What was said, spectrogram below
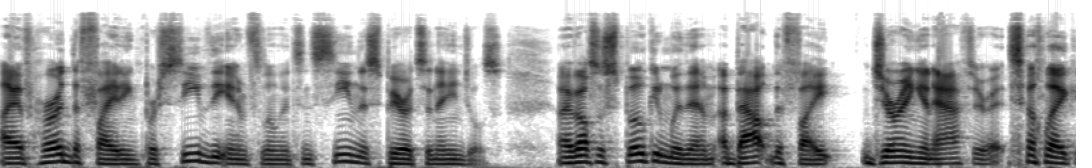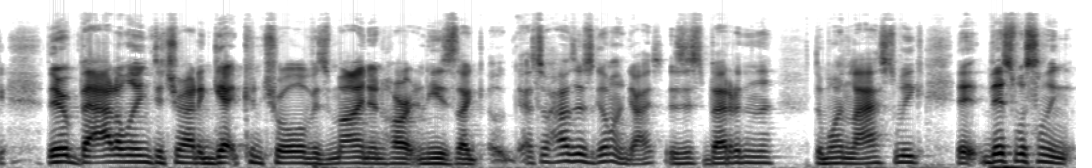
I have heard the fighting, perceived the influence, and seen the spirits and angels. I have also spoken with them about the fight during and after it. So, like, they're battling to try to get control of his mind and heart. And he's like, oh, So, how's this going, guys? Is this better than the, the one last week? It, this was something,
